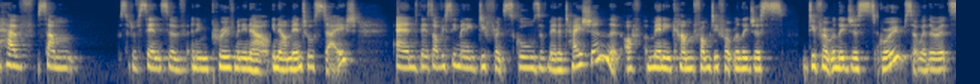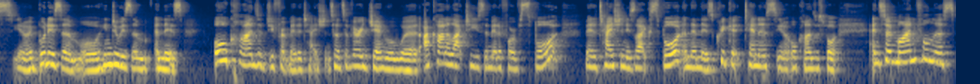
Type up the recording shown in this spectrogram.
have some sort of sense of an improvement in our in our mental state. And there's obviously many different schools of meditation that off, many come from different religious different religious groups. So whether it's you know Buddhism or Hinduism, and there's all kinds of different meditation. So it's a very general word. I kind of like to use the metaphor of sport. Meditation is like sport, and then there's cricket, tennis, you know, all kinds of sport. And so mindfulness,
